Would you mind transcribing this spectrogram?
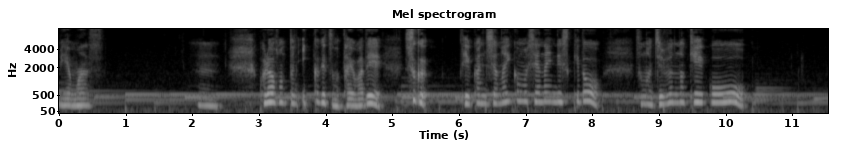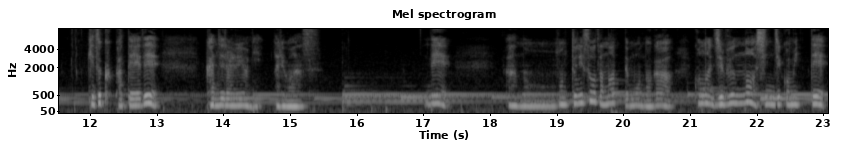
見えます。うん。これは本当に1ヶ月の対話ですぐっていう感じじゃないかもしれないんですけどその自分の傾向を気づく過程で感じられるようになります。であのー、本当にそうだなって思うのがこの自分の信じ込みって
